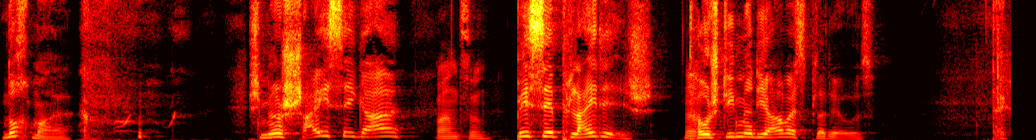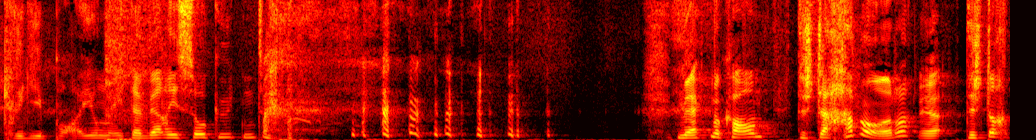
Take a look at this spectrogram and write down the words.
Nochmal. ist mir scheißegal. Wahnsinn. Bis sie pleite ist. Ja. Tausch die mir die Arbeitsplatte aus. Da krieg ich, boah, Junge, da wäre ich so gütend. Merkt man kaum. Das ist der Hammer, oder? Ja. Das ist doch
